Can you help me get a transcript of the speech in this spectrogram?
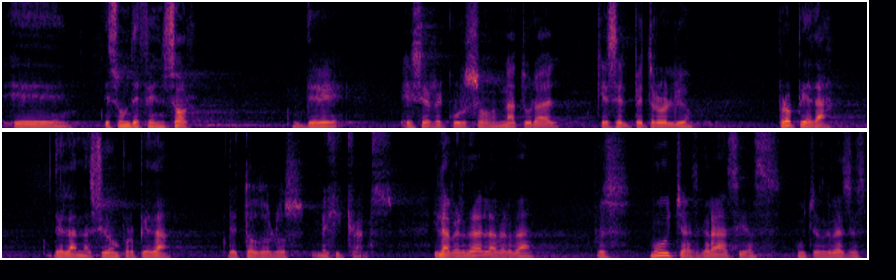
eh, es un defensor de ese recurso natural que es el petróleo, propiedad de la nación, propiedad de todos los mexicanos. Y la verdad, la verdad, pues muchas gracias, muchas gracias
